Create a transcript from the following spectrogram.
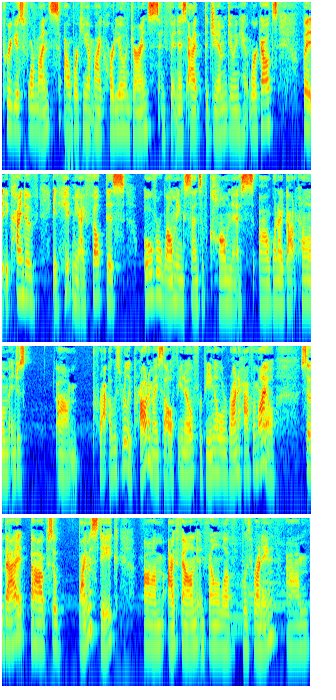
previous four months uh, working at my cardio endurance and fitness at the gym doing HIIT workouts but it kind of it hit me i felt this overwhelming sense of calmness uh, when i got home and just um, proud. I was really proud of myself, you know, for being able to run half a mile. So that, uh, so by mistake, um, I found and fell in love with running um,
